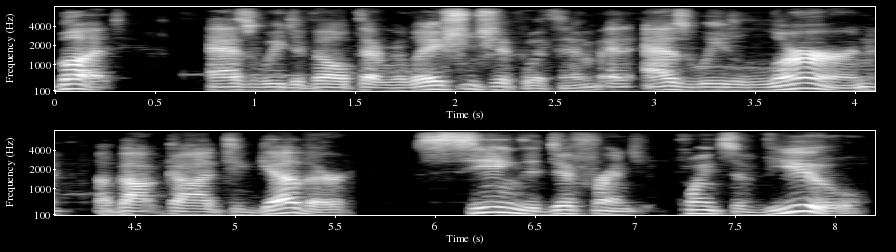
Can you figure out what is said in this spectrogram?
But as we develop that relationship with Him and as we learn about God together, seeing the different points of view,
